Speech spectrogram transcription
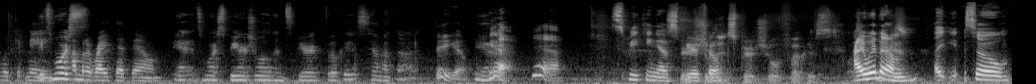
Look at me. It's more I'm going to write that down. Yeah, it's more spiritual than spirit focused. How about that? There you go. Yeah. Yeah, yeah. Speaking of spiritual, and spiritual focused. I would um. I- So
